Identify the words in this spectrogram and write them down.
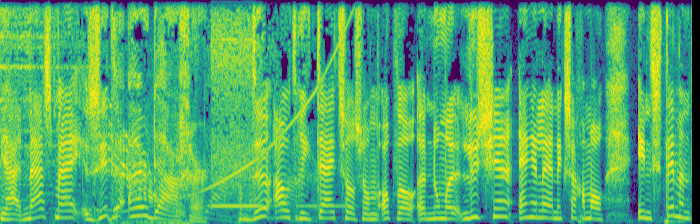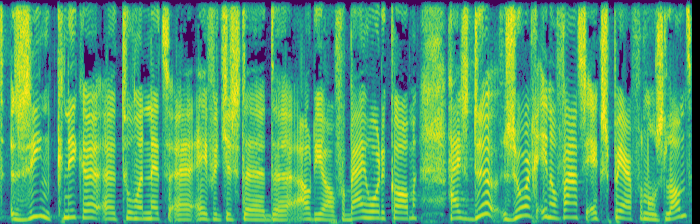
Ja, naast mij zit De uitdager. de autoriteit, zoals we hem ook wel eh, noemen, Lucien Engelen. En ik zag hem al instemmend zien knikken eh, toen we net eh, eventjes de, de audio voorbij hoorden komen. Hij is de zorginnovatie-expert van ons land.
